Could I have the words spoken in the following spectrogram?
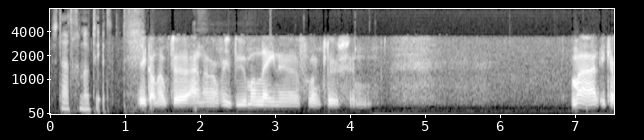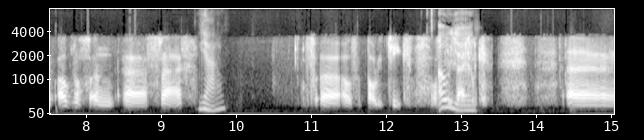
staat genoteerd. Je kan ook de aanhanger van je buurman lenen voor een klus. En... Maar ik heb ook nog een eh, vraag Ja. eh, over politiek. Of Oh, jee. eigenlijk... Eh,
